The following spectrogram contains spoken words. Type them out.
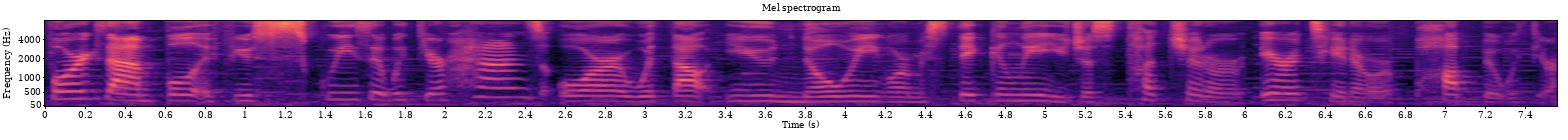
for example, if you squeeze it with your hands or without you knowing or mistakenly, you just touch it or irritate it or pop it with your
